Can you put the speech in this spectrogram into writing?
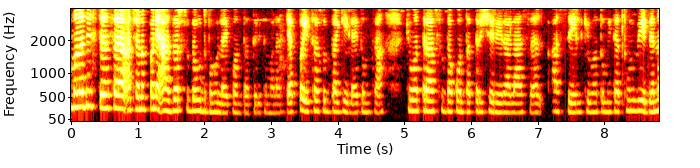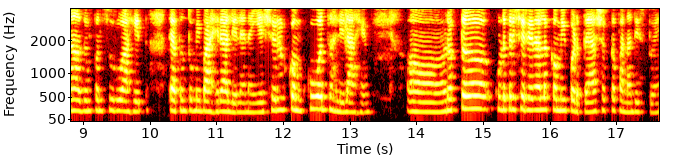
मला दिसतं असं अचानकपणे आजार सुद्धा उद्भवलाय कोणता तरी तुम्हाला. त्यात पैसा सुद्धा गेलाय तुमचा किंवा त्रास सुद्धा कोणता तरी शरीराला असेल असेल किंवा तुम्ही त्यातून वेदना अजून पण सुरू आहेत. त्यातून तुम्ही बाहेर आलेल्या नाहीये. शरीर कमकुवत झालेलं आहे. रक्त कुठेतरी शरीराला कमी पडतंय अशक्तपणा दिसतोय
